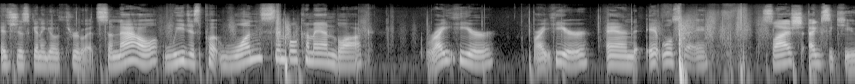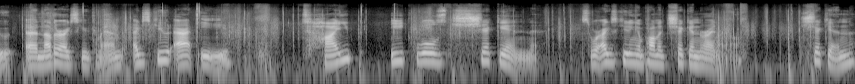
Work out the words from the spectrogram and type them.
it's just going to go through it. So now we just put one simple command block right here, right here, and it will say slash execute, another execute command, execute at E, type equals chicken. So we're executing upon a chicken right now. Chicken,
